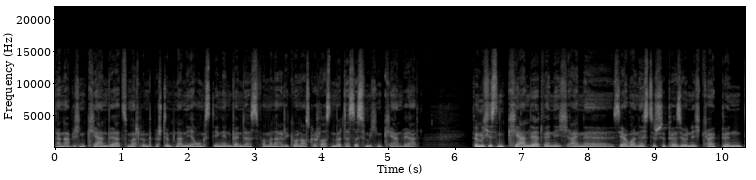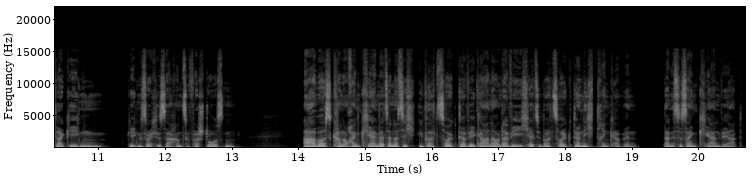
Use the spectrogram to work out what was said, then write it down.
dann habe ich einen Kernwert, zum Beispiel mit bestimmten Ernährungsdingen, wenn das von meiner Religion ausgeschlossen wird. Das ist für mich ein Kernwert. Für mich ist ein Kernwert, wenn ich eine sehr humanistische Persönlichkeit bin, dagegen gegen solche Sachen zu verstoßen. Aber es kann auch ein Kernwert sein, dass ich überzeugter Veganer oder wie ich jetzt überzeugter Nichttrinker bin. Dann ist es ein Kernwert.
